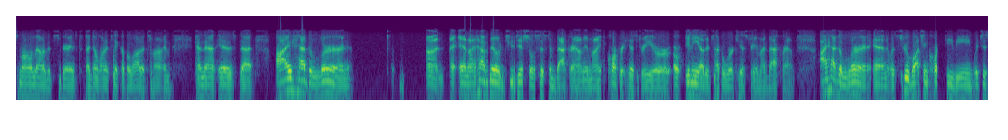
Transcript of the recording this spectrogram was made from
small amount of experience because I don't want to take up a lot of time. And that is that I had to learn uh, and I have no judicial system background in my corporate history or, or any other type of work history in my background. I had to learn, and it was through watching court TV, which is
